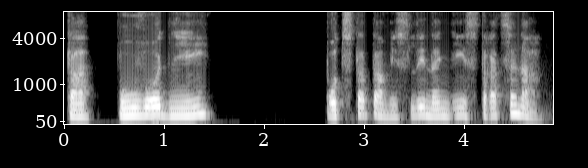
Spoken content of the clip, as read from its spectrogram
ta původní podstata mysli není ztracená.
